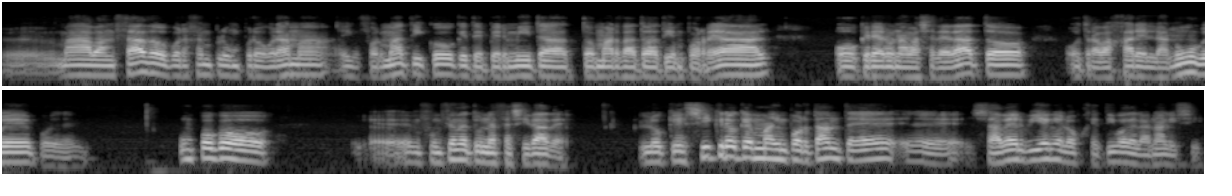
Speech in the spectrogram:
eh, más avanzado, por ejemplo, un programa informático que te permita tomar datos a tiempo real, o crear una base de datos, o trabajar en la nube, pues un poco eh, en función de tus necesidades. Lo que sí creo que es más importante es eh, saber bien el objetivo del análisis.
